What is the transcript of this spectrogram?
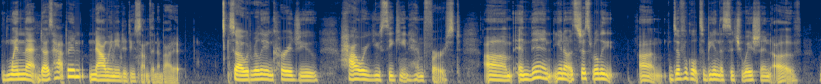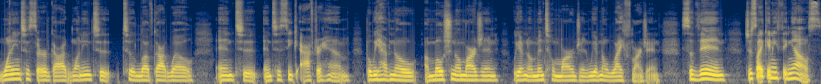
when that does happen, now we need to do something about it. So I would really encourage you how are you seeking Him first? Um, and then, you know, it's just really um, difficult to be in the situation of wanting to serve God, wanting to to love God well and to and to seek after him, but we have no emotional margin, we have no mental margin, we have no life margin. So then, just like anything else,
